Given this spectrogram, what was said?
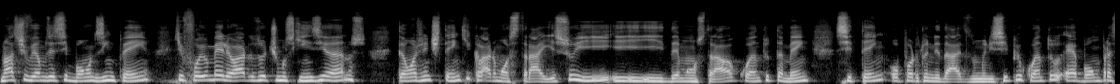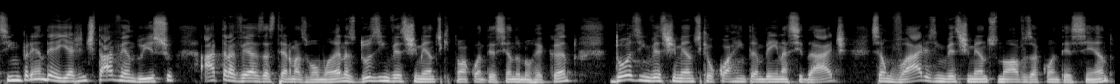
Nós tivemos esse bom desempenho, que foi o melhor dos últimos 15 anos. Então a gente tem que, claro, mostrar isso e, e, e demonstrar o quanto também se tem oportunidades no município, o quanto é bom para se empreender. E a gente está vendo isso através das termas romanas, dos investimentos que estão acontecendo no recanto, dos investimentos que ocorrem também na cidade. São vários investimentos novos acontecendo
